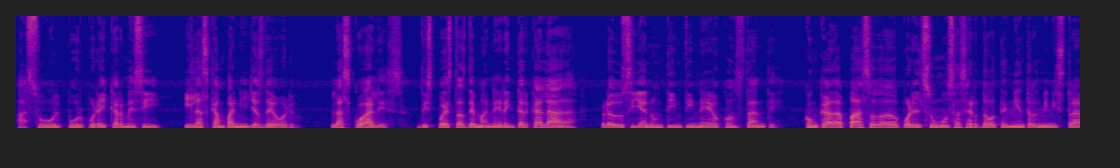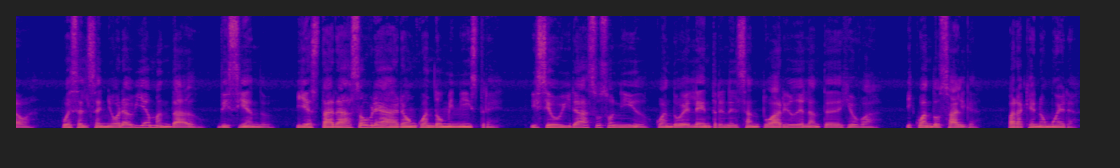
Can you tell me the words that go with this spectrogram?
azul, púrpura y carmesí, y las campanillas de oro, las cuales, dispuestas de manera intercalada, producían un tintineo constante, con cada paso dado por el sumo sacerdote mientras ministraba, pues el Señor había mandado, diciendo, y estará sobre Aarón cuando ministre, y se oirá su sonido cuando él entre en el santuario delante de Jehová, y cuando salga, para que no muera,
